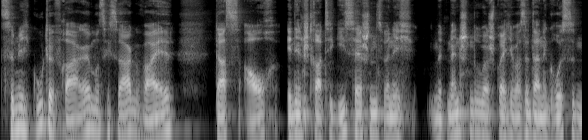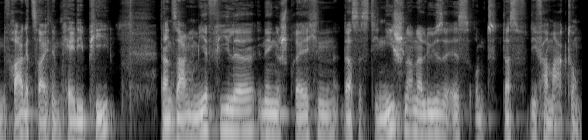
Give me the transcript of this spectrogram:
ziemlich gute Frage, muss ich sagen, weil das auch in den Strategie-Sessions, wenn ich mit Menschen drüber spreche, was sind deine größten Fragezeichen im KDP, dann sagen mir viele in den Gesprächen, dass es die Nischenanalyse ist und das die Vermarktung.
